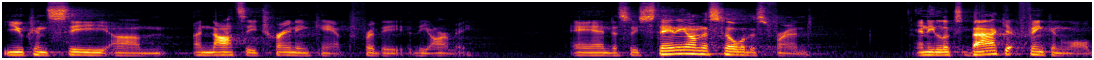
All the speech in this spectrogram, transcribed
you can see um, a Nazi training camp for the, the army. And so he's standing on this hill with his friend, and he looks back at Finkenwald,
